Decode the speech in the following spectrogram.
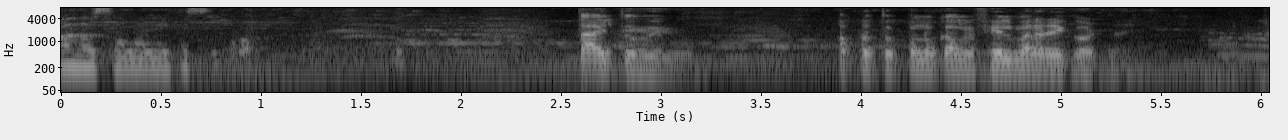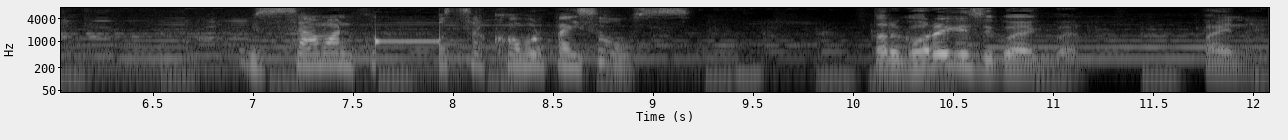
আলো চালা লেগেছে। তাই তো হইব। আপনার তো কোনো কামে ফেল মারা রেকর্ড নাই। ওই সামান খবর পাইছস? তার ঘরে গেছি কয়েকবার। পাই নাই।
